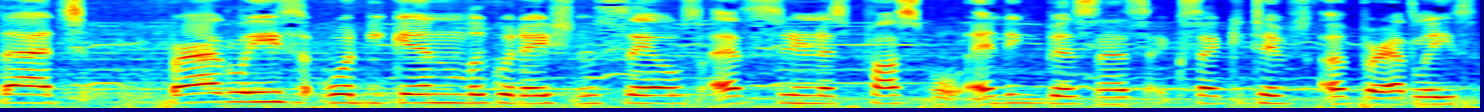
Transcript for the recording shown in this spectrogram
that Bradlees would begin liquidation sales as soon as possible, ending business. Executives of Bradlees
